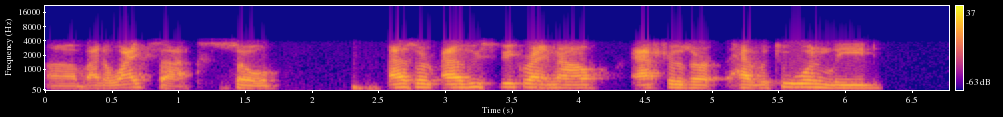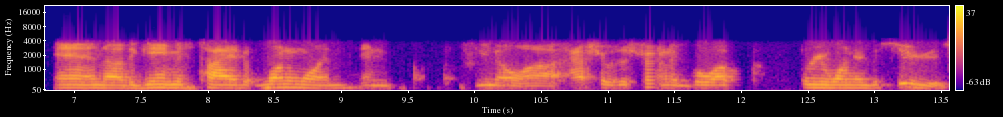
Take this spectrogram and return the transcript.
uh, by the White Sox. So as of, as we speak right now, Astros are have a two one lead, and uh, the game is tied one one, and you know uh, Astros is trying to go up three one in the series.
